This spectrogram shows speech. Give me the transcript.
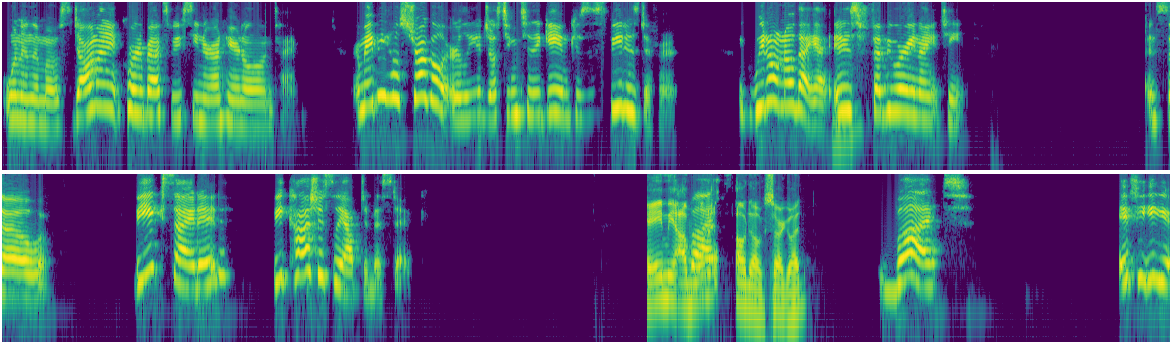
one of the most dominant quarterbacks we've seen around here in a long time. Or maybe he'll struggle early adjusting to the game because the speed is different. Like we don't know that yet. It is mm-hmm. February 19th. And so be excited, be cautiously optimistic. Amie, I want to. Oh, no. Sorry. Go ahead. But if he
